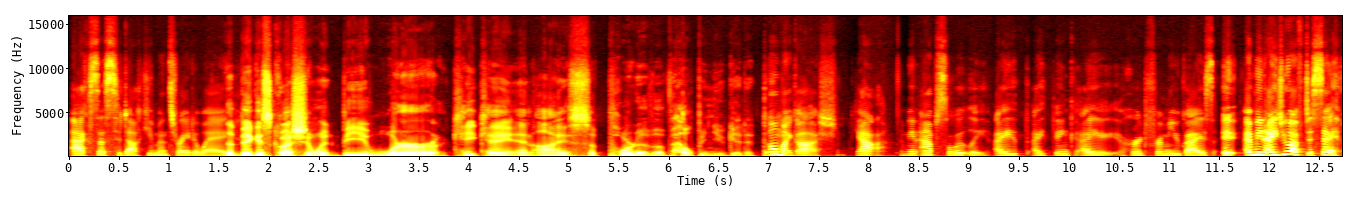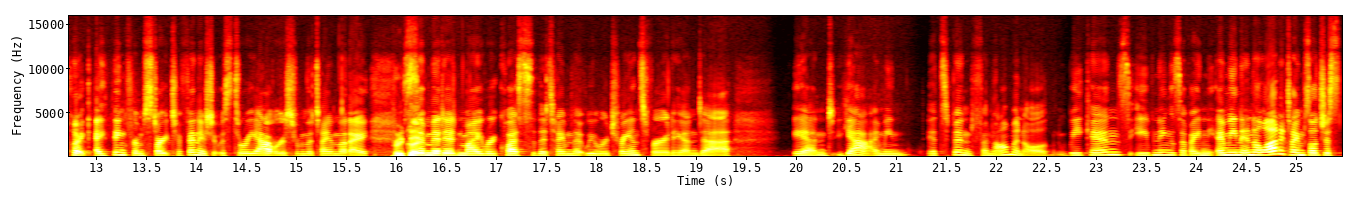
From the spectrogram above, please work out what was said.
access to documents right away. The biggest question would be were KK and I supportive of helping you get it done? Oh my gosh. Yeah. I mean, absolutely. I, I think I heard from you guys. It, I mean, I do have to say, like, I think from start to finish, it was three hours from the time that I submitted my request to the time that we were transferred. And, uh, and yeah, I mean, it's been phenomenal. Weekends, evenings, if I need, I mean, and a lot of times I'll just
